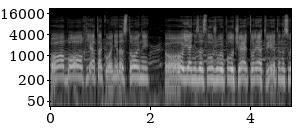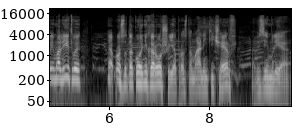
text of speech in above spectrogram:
«О, Бог, я такой недостойный! О, я не заслуживаю получать Твои ответы на свои молитвы! Я просто такой нехороший, я просто маленький червь в земле!»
